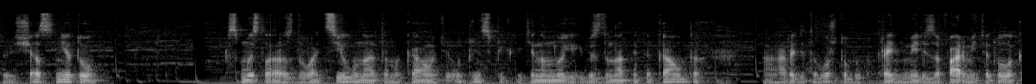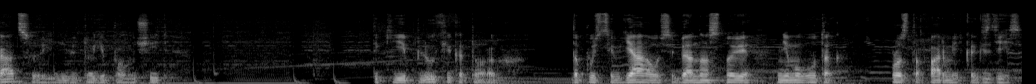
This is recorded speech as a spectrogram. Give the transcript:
То есть сейчас нету смысла раздувать силу на этом аккаунте. Ну, в принципе, как и на многих бездонатных аккаунтах. А, ради того, чтобы, по крайней мере, зафармить эту локацию и в итоге получить такие плюхи, которых, допустим, я у себя на основе не могу так просто фармить, как здесь.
